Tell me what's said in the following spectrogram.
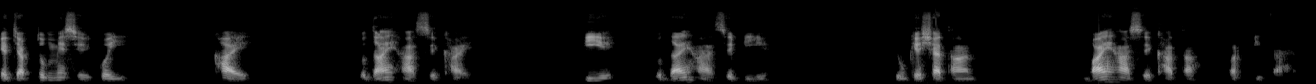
کہ جب تم میں سے کوئی کھائے تو دائیں ہاتھ سے کھائے، پیے تو دائیں ہاتھ سے پیے، کیونکہ شیطان بائیں ہاتھ سے کھاتا اور پیتا ہے۔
